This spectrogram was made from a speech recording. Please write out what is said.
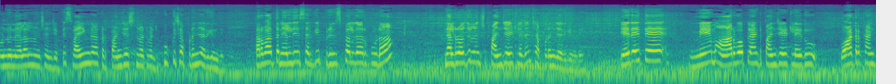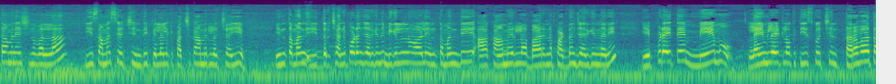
రెండు నెలల నుంచి అని చెప్పి స్వయంగా అక్కడ పనిచేస్తున్నటువంటి కుక్ చెప్పడం జరిగింది. తర్వాత నిలదీసరికి ప్రిన్సిపల్ గారు కూడా నెల రోజుల నుంచి పని చేయట్లేదని చెప్పడం జరిగింది. ఏదైతే మేము ఆర్ఓ ప్లాంట్ పని చేయట్లేదు వాటర్ కంటామినేషన్ వల్ల ఈ సమస్య వచ్చింది పిల్లలకి పచ్చ కామెరలు వచ్చాయి ఇంతమంది ఇద్దరు చనిపోవడం జరిగింది మిగిలిన వాళ్ళు ఇంతమంది ఆ కామెర్ల బారిన పడడం జరిగిందని ఎప్పుడైతే మేము లైమ్ లైట్లోకి తీసుకొచ్చిన తర్వాత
